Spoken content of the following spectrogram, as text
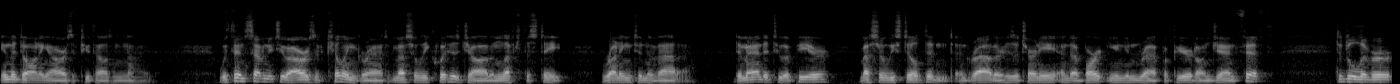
in the dawning hours of 2009. Within 72 hours of killing Grant, Mehserle quit his job and left the state, running to Nevada. Demanded to appear, Mehserle still didn't, and rather his attorney and a BART union rep appeared on Jan 5th to deliver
